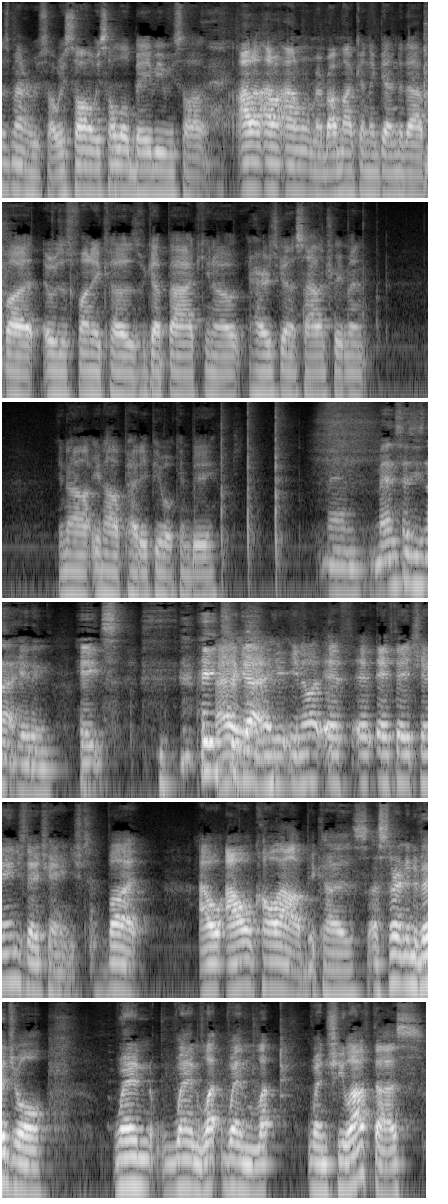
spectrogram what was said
Doesn't matter who we saw. We saw we saw little baby. We saw. I don't, I don't. I don't remember. I'm not gonna get into that. But it was just funny because we got back. You know, Harry's getting a silent treatment. You know. You know how petty people can be. Man, man says he's not hating. Hates. Hates Hey, again. hey, you know what? If, if if they changed, they changed. But I'll I'll call out because a certain individual, when when le- when le- when she left us,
